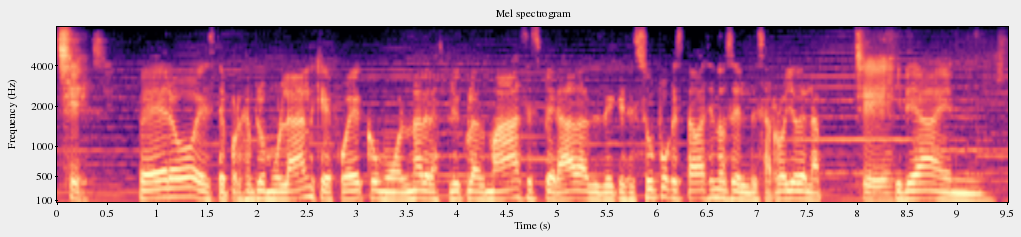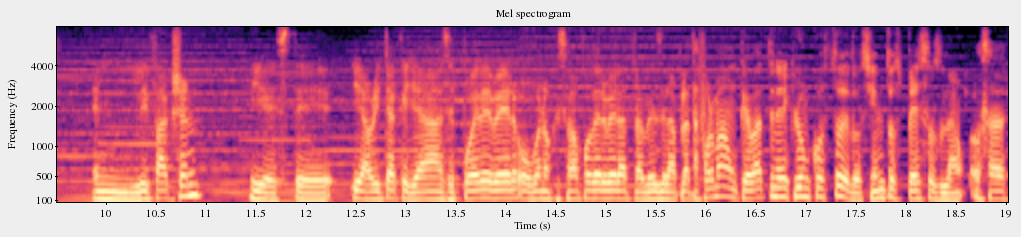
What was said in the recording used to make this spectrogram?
Sí. Pero, este, por ejemplo, Mulan, que fue como una de las películas más esperadas desde que se supo que estaba haciéndose el desarrollo de la Sí. idea en, en live action. Y este, y ahorita que ya se puede ver, o bueno, que se va a poder ver a través de la plataforma, aunque va a tener creo un costo de 200 pesos. La, o sea,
